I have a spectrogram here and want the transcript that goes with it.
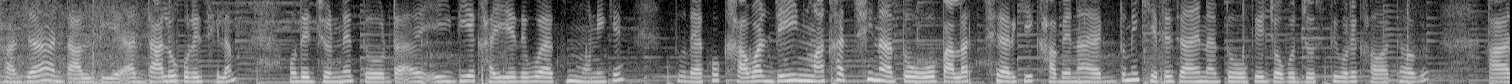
ভাজা আর ডাল দিয়ে, আর ডালও করেছিলাম। ওদের জন্যে তো এই দিয়ে খাইয়ে দেবো এখন মনিকে। তো দেখো খাবার যেই মাখাচ্ছি না, তো ও পালাচ্ছে আর কি, খাবে না, একদমই খেতে চায় না, তো ওকে জবরদস্তি করে খাওয়াতে হবে। আর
